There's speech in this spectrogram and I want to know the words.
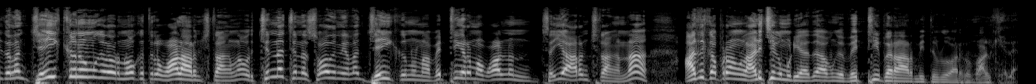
இதெல்லாம் ஜெயிக்கணுங்கிற ஒரு நோக்கத்தில் வாழ ஆரம்பிச்சிட்டாங்கன்னா ஒரு சின்ன சின்ன சோதனையெல்லாம் ஜெயிக்கணும் நான் வெற்றிகரமாக வாழணும்னு செய்ய ஆரம்பிச்சிட்டாங்கன்னா அதுக்கப்புறம் அவங்களை அடிச்சுக்க முடியாது அவங்க வெற்றி பெற ஆரம்பித்து விடுவார்கள் வாழ்க்கையில்.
